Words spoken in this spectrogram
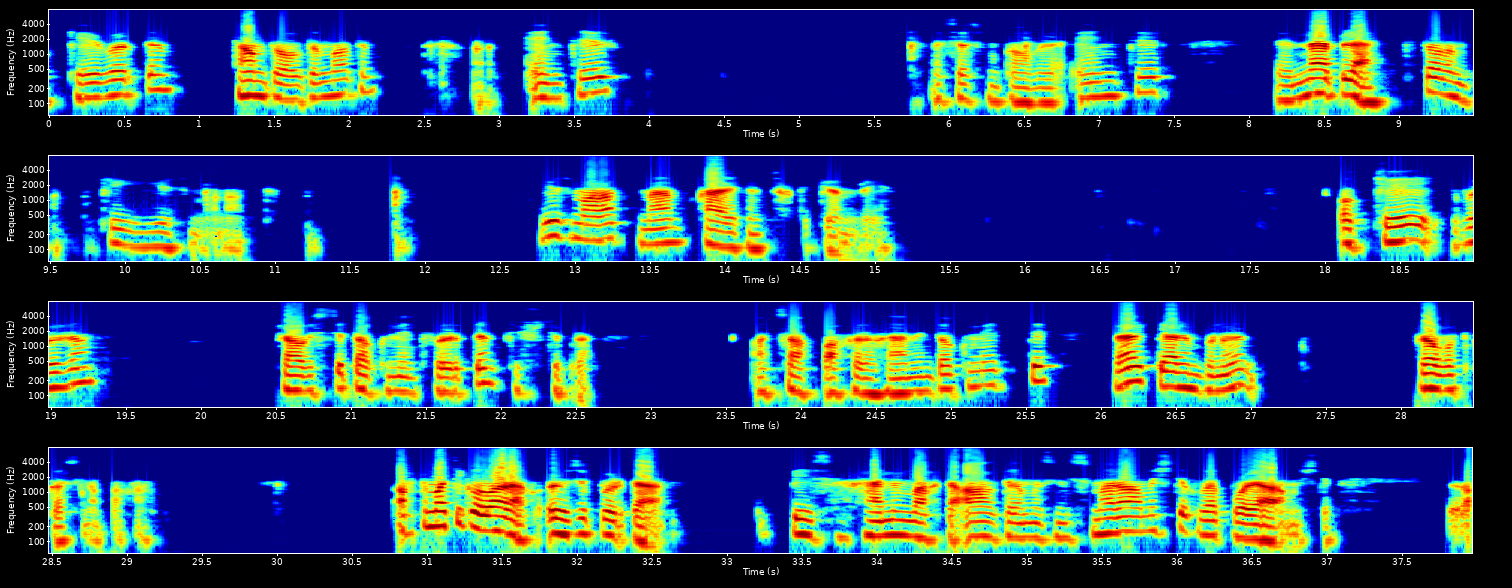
OK vurdum. Tam doldurmadım. Enter. Əsas müqavilə enter. E, məbləğ tutalım ki 100 manat. 100 manat mənim xərcim çıxdı gömrüyə. OK vururam. Pravistə dokument vurdum, düşdü bura. Açaq, baxırıq həmin dokumentdir və gəlin bunun provodkasına baxaq. Avtomatik olaraq özü burada biz həmin vaxtda aldığımız mismar almışdıq və boya almışdıq.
